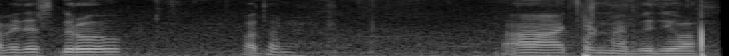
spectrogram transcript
अभी दस grow पता ना हाँ चल मैं भी दिवा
